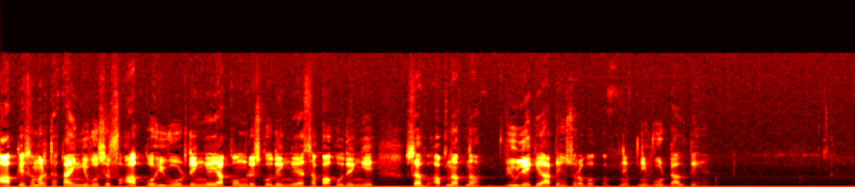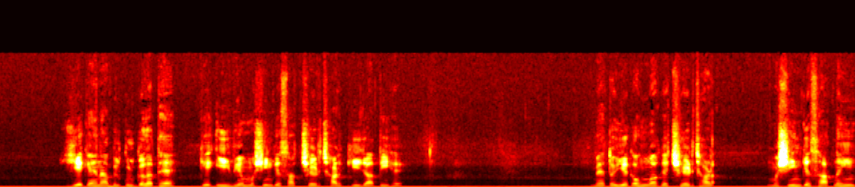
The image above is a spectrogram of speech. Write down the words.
आपके समर्थक आएँगे, वो सिर्फ़ आपको ही वोट देंगे या कांग्रेस को देंगे या सपा को देंगे। सब अपना अपना व्यू लेके आते हैं और अपने अपनी वोट डालते हैं। ये कहना बिल्कुल गलत है कि ईवीएम मशीन के साथ छेड़छाड़ की जाती है। मैं तो ये कहूँगा कि छेड़छाड़ मशीन के साथ नहीं,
